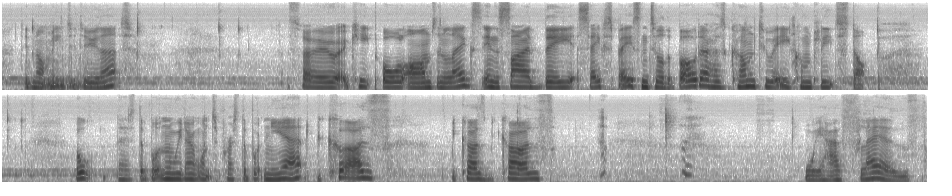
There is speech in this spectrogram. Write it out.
did not mean to do that. So keep all arms and legs inside the safe space until the boulder has come to a complete stop. Oh, there's the button. We don't want to press the button yet because because, because we have flares.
